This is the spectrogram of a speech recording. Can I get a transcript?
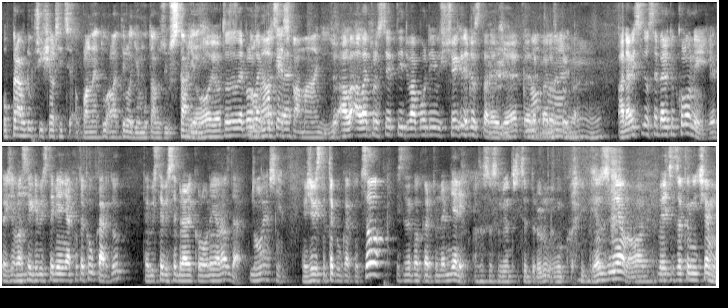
opravdu přišel sice o planetu, ale ty lodě mu tam zůstaly. Jo, jo, to zase nebylo Bylo tak velké prostě. zklamání. To, ale, ale prostě ty dva body už člověk nedostane, že? To je No, taková ne. blbá. A navíc si to sebere tu kolonii, že? Takže vlastně, kdybyste měli nějakou takovou kartu, tak byste by sebrali kolonii a nazdar. No jasně. Takže byste takovou kartu co? Vy jste takovou kartu neměli. A zase jsem měl 30 dronů nebo kolik. Jo, to jsi měl, no, ale bude ti celkem ničemu,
